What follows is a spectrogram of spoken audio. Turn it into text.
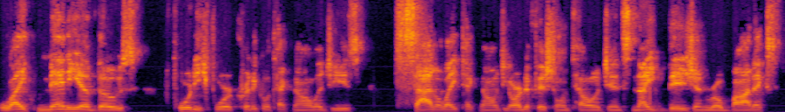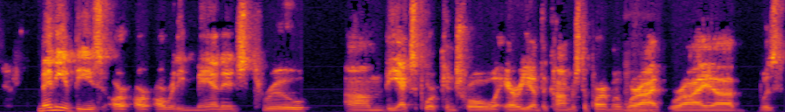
like many of those 44 critical technologies, satellite technology, artificial intelligence, night vision, robotics. Many of these are, are already managed through um, the export control area of the Commerce Department, mm-hmm. where I where I uh, was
